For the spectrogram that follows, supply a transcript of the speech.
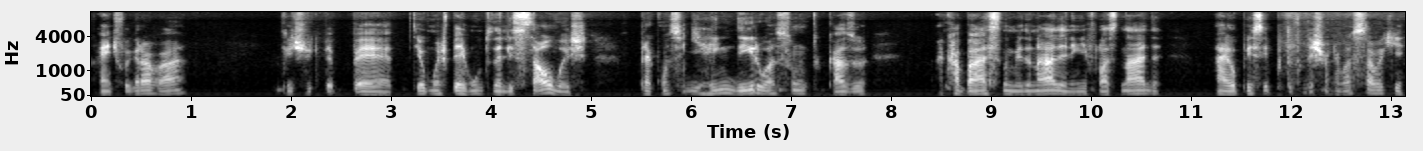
Aí a gente foi gravar. Eu tive que é, ter algumas perguntas ali salvas para conseguir render o assunto, caso acabasse no meio do nada ninguém falasse nada. Aí eu pensei, puta, vou deixar um negócio salvo aqui.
